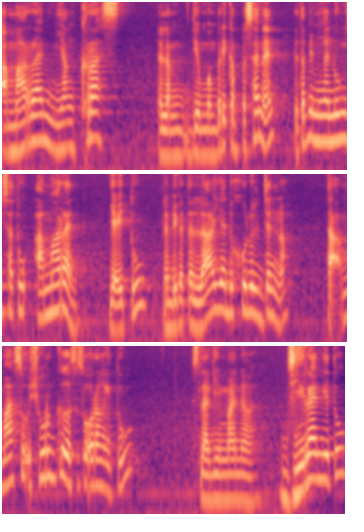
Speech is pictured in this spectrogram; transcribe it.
amaran yang keras dalam dia memberikan pesanan tetapi mengandungi satu amaran iaitu Nabi kata la yadkhulul jannah tak masuk syurga seseorang itu selagi mana jiran dia tu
